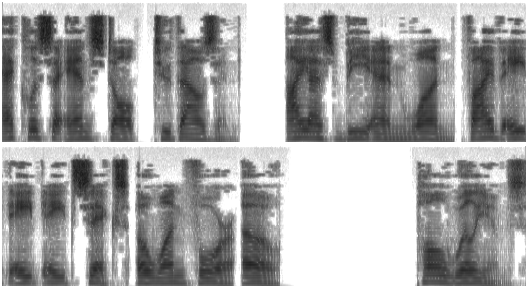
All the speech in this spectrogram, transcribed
Eklisa Anstalt, 2000. ISBN 1-58886-014-0 Paul Williams.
